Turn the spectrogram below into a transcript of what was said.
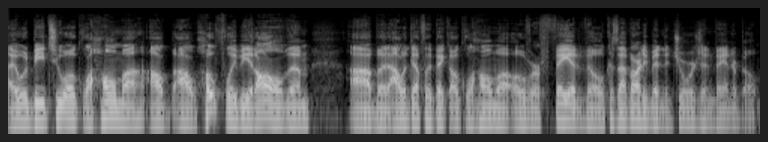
it would be to Oklahoma. I'll I'll hopefully be at all of them. Uh, but I would definitely pick Oklahoma over Fayetteville because I've already been to Georgia and Vanderbilt.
